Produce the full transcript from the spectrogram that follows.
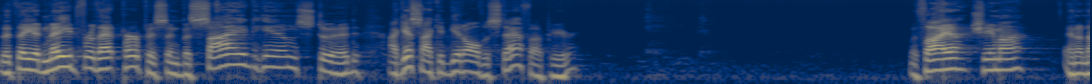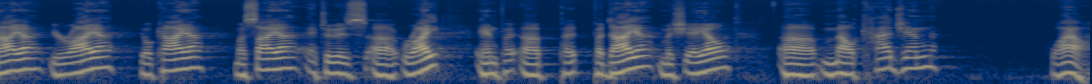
That they had made for that purpose. And beside him stood, I guess I could get all the staff up here Matthiah, Shema, Ananiah, Uriah, Hilkiah, Maaseiah to his uh, right, and uh, Pedaiah, Mishael, uh, Malchijah. Wow.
